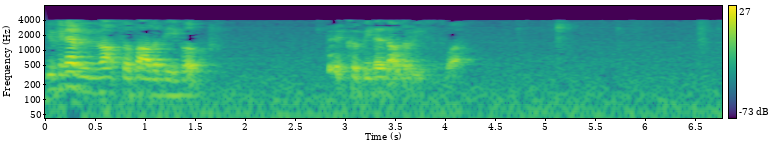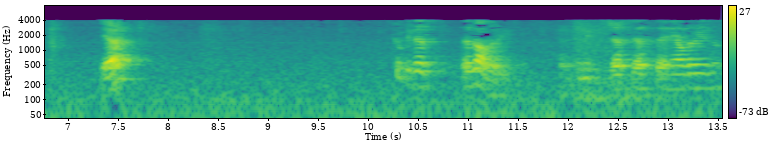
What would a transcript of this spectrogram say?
You can never be matzil for other people, but it could be there's other reasons why. Yeah. Could be there's there's other reasons. Can we suggest yesterday any other reasons?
